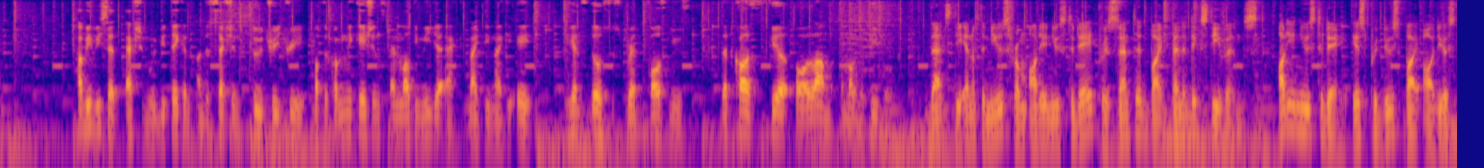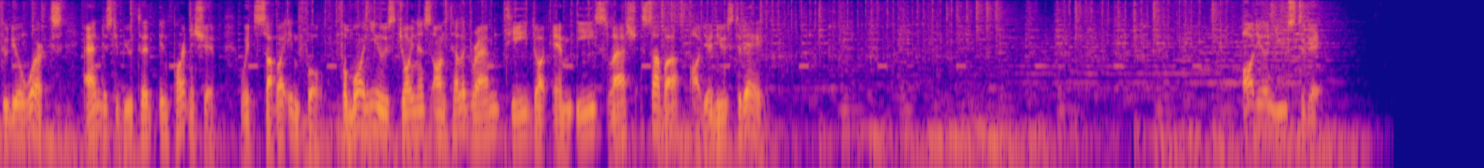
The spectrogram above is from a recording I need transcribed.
Habibi said action will be taken under Section 233 of the Communications and Multimedia Act 1998 against those who spread false news that caused fear or alarm among the people. That's the end of the news from Audio News Today, presented by Benedict Stevens. Audio News Today is produced by Audio Studio Works and distributed in partnership with Sabah Info. For more news, join us on Telegram t.me slash Sabah Audio News Today. Audio News Today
